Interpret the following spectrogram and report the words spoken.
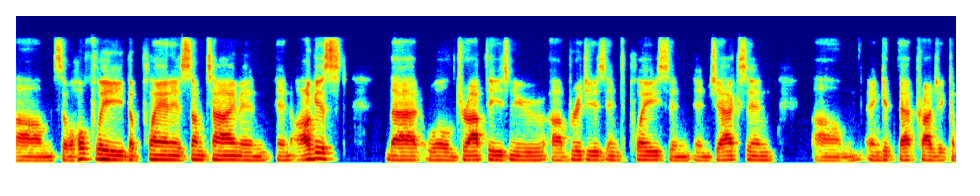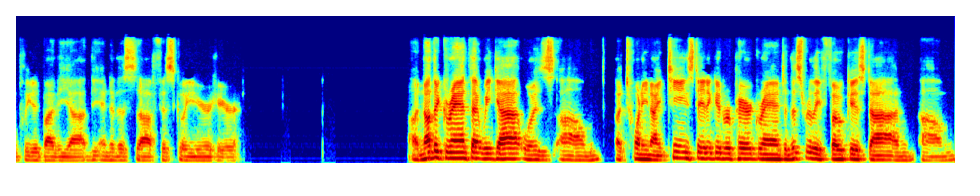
Um, so hopefully the plan is sometime in in August that will drop these new uh, bridges into place in, in Jackson um, and get that project completed by the, uh, the end of this uh, fiscal year here. Another grant that we got was um, a 2019 State of Good Repair grant, and this really focused on um,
